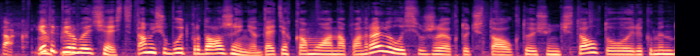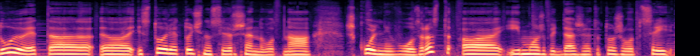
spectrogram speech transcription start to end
Так. Это мгм. первая часть. Там еще будет продолжение. Для тех, кому она понравилась уже, кто читал, кто еще не читал, то рекомендую. Это э, история точно совершенно вот на школьный возраст. э, и, может быть, даже это тоже вот сред-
